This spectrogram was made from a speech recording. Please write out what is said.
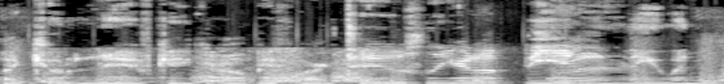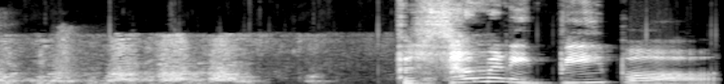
I killed an AFK girl before too, so you're not the only one. There's so many people.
